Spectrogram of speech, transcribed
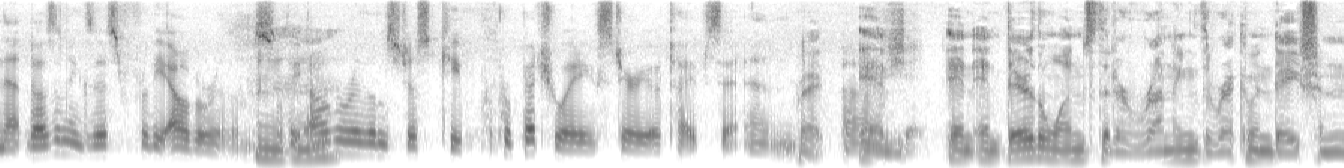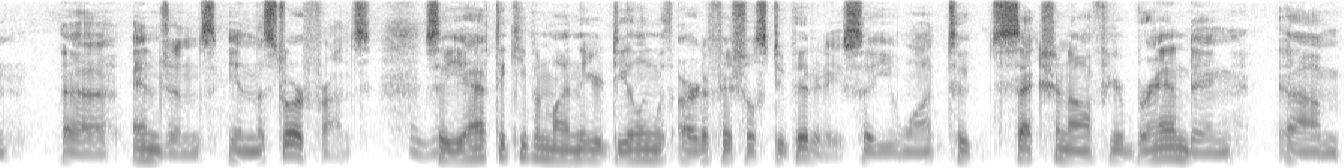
Yeah. And, and that doesn't exist for the algorithms. So the algorithms just keep perpetuating stereotypes and Right. um, and, and and they're the ones that are running the recommendation uh, engines in the storefronts. So you have to keep in mind that you're dealing with artificial stupidity. So you want to section off your branding. Um,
